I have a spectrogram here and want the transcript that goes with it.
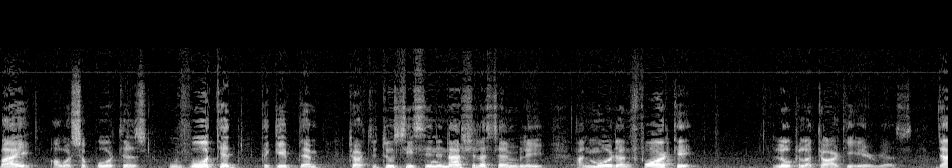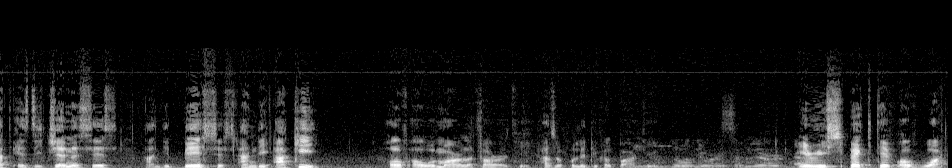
by our supporters who voted to give them 32 seats in the National Assembly and more than 40 local authority areas. That is the genesis and the basis and the acquis of our moral authority as a political party, Even though there were similar irrespective of what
